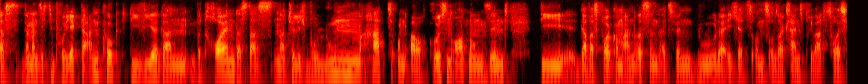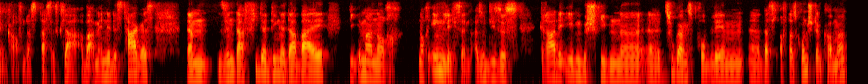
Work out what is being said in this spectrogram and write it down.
dass wenn man sich die Projekte anguckt, die wir dann betreuen, dass das natürlich Volumen hat und auch Größenordnungen sind, die da was vollkommen anderes sind, als wenn du oder ich jetzt uns unser kleines privates Häuschen kaufen. Das, das ist klar. Aber am Ende des Tages ähm, sind da viele Dinge dabei, die immer noch, noch ähnlich sind. Also dieses gerade eben beschriebene äh, Zugangsproblem, äh, dass ich auf das Grundstück komme.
